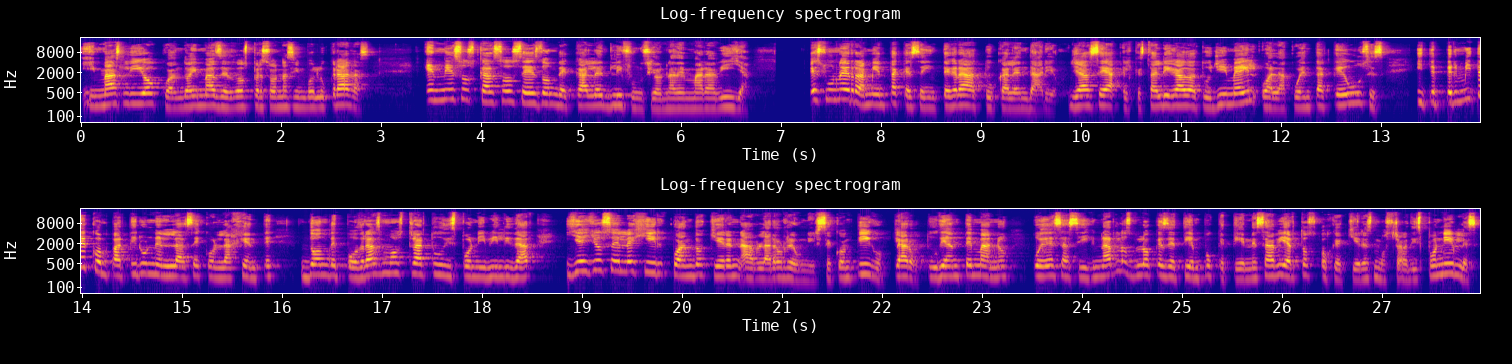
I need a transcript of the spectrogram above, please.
Y más lío cuando hay más de dos personas involucradas. En esos casos es donde Calendly funciona de maravilla es una herramienta que se integra a tu calendario, ya sea el que está ligado a tu Gmail o a la cuenta que uses, y te permite compartir un enlace con la gente donde podrás mostrar tu disponibilidad y ellos elegir cuándo quieren hablar o reunirse contigo. Claro, tú de antemano puedes asignar los bloques de tiempo que tienes abiertos o que quieres mostrar disponibles.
